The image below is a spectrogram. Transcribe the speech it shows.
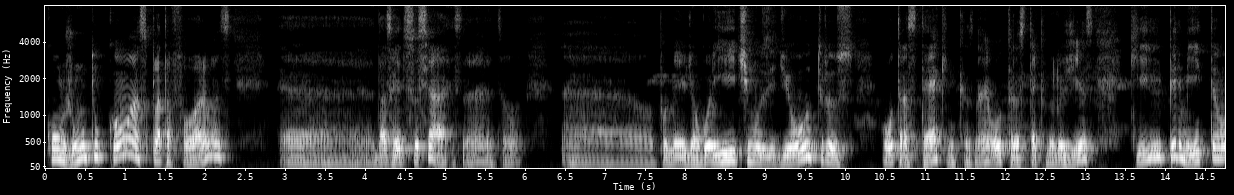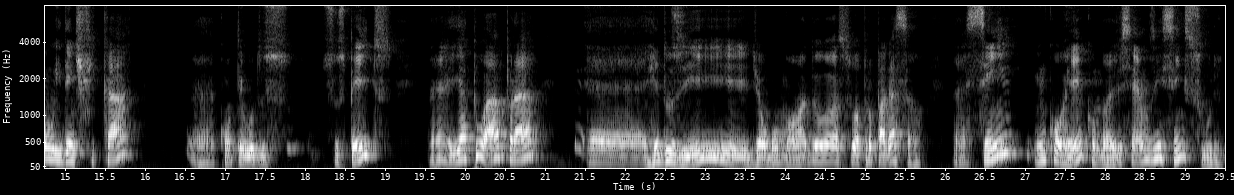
conjunto com as plataformas é, das redes sociais. Né? Então, é, por meio de algoritmos e de outros, outras técnicas, né? outras tecnologias que permitam identificar é, conteúdos suspeitos né, e atuar para é, reduzir de algum modo a sua propagação, né, sem incorrer, como nós dissemos, em censura,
